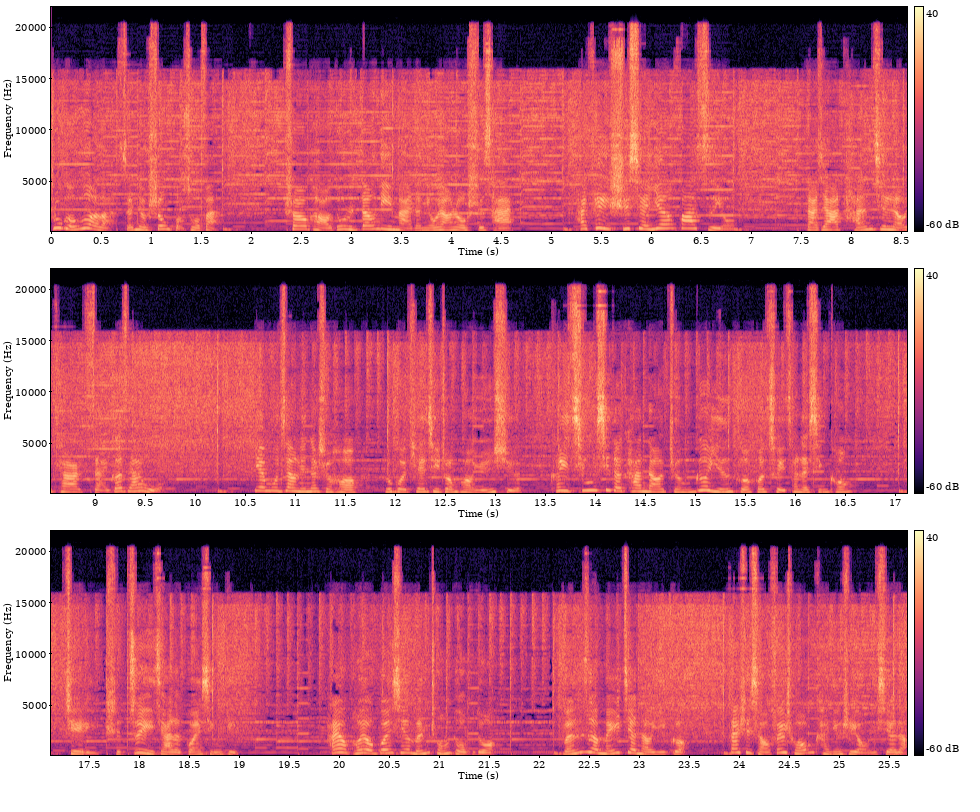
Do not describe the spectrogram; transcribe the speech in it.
如果饿了，咱就生火做饭，烧烤都是当地买的牛羊肉食材，还可以实现烟花自由，大家谈琴聊天，载歌载舞。夜幕降临的时候，如果天气状况允许，可以清晰的看到整个银河和璀璨的星空。这里是最佳的观星地。还有朋友关心蚊虫多不多？蚊子没见到一个，但是小飞虫肯定是有一些的，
